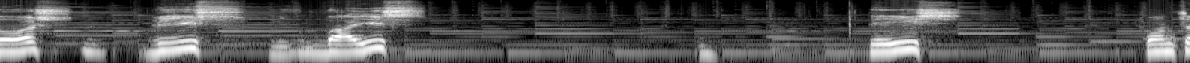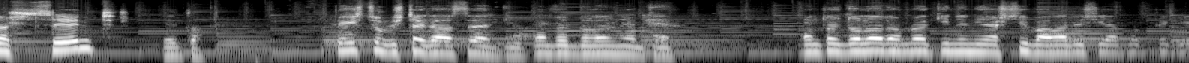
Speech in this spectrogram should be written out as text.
দশ, বিশ, বাইশ, তেইশ, পঞ্চাশ সেন্ট। এই তো। তেইশ, চব্বিশ টাকা আছে আর কি, পঞ্চাশ ডলারের মধ্যে। পঞ্চাশ ডলার আমরা কিনে নিয়ে আসছি বাংলাদেশ এয়ারপোর্ট থেকে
